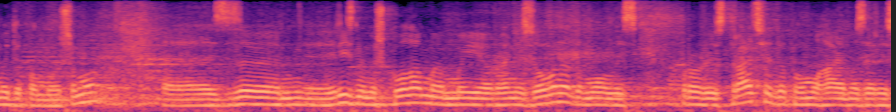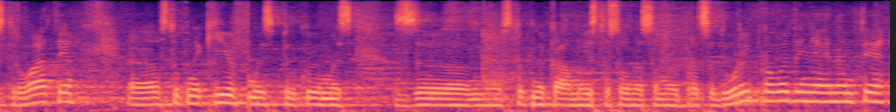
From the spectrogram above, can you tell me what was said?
Ми допоможемо. Е, З різними школами ми організовано домовились про реєстрацію, допомагаємо зареєструвати вступників. Ми спілкуємось з вступниками і стосовно самої процедури проведення НМТ,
